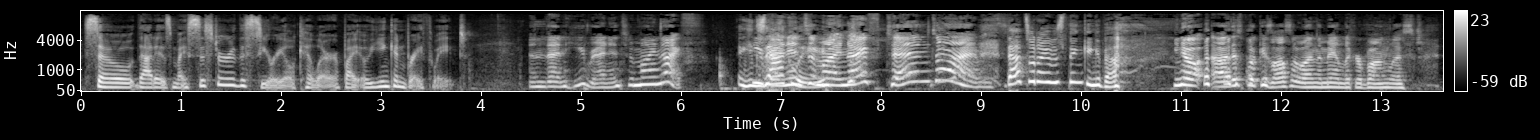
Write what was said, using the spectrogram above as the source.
So that is My Sister the Serial Killer by Oyinkan Braithwaite. And then he ran into my knife. Exactly. He ran into my knife ten times. That's what I was thinking about. You know, uh, this book is also on the Man Booker Bong list.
